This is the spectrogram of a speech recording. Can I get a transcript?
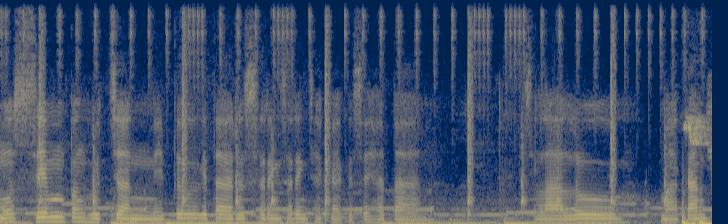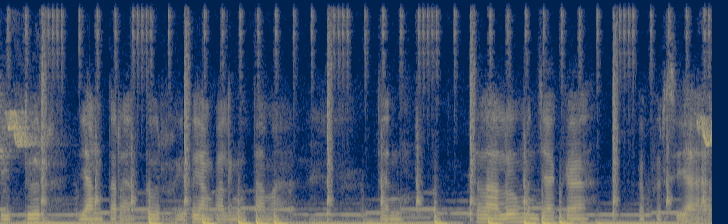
Musim penghujan itu kita harus sering-sering jaga kesehatan. Selalu makan tidur yang teratur itu yang paling utama. Dan selalu menjaga kebersihan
